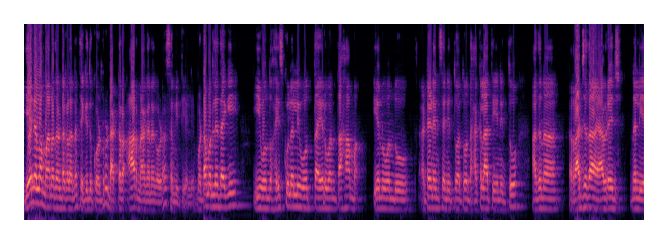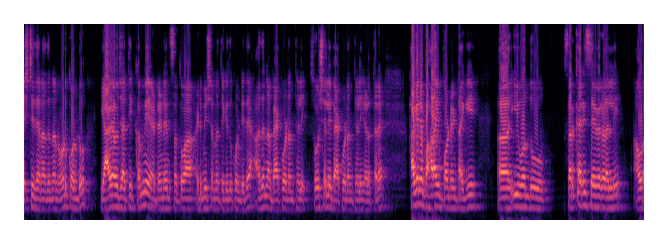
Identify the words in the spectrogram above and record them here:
ಏನೆಲ್ಲ ಮಾನದಂಡಗಳನ್ನ ತೆಗೆದುಕೊಂಡ್ರು ಡಾಕ್ಟರ್ ಆರ್ ನಾಗನಗೌಡ ಸಮಿತಿಯಲ್ಲಿ. ಮೊಟ್ಟ ಮೊದಲನೇದಾಗಿ ಈ ಒಂದು ಹೈಸ್ಕೂಲಲ್ಲಿ ಓದ್ತಾ ಇರುವಂತಹ ಏನು ಒಂದು ಅಟೆಂಡೆನ್ಸ್ ಏನಿತ್ತು ಅಥವಾ ದಾಖಲಾತಿ ಏನಿತ್ತು, ಅದನ್ನ ರಾಜ್ಯದ ಆವರೇಜ್ನಲ್ಲಿ ಎಷ್ಟಿದೆ ಅನ್ನೋದನ್ನ ನೋಡಿಕೊಂಡು ಯಾವ್ಯಾವ ಜಾತಿ ಕಮ್ಮಿ ಅಟೆಂಡೆನ್ಸ್ ಅಥವಾ ಅಡ್ಮಿಷನ್ ತೆಗೆದುಕೊಂಡಿದೆ, ಅದನ್ನ ಬ್ಯಾಕ್ವರ್ಡ್ ಅಂತ ಹೇಳಿ ಸೋಷಿಯಲಿ ಬ್ಯಾಕ್ವರ್ಡ್ ಅಂತ ಹೇಳಿ ಹೇಳ್ತಾರೆ. ಹಾಗೇನೆ ಬಹಳ ಇಂಪಾರ್ಟೆಂಟ್ ಆಗಿ ಈ ಒಂದು ಸರ್ಕಾರಿ ಸೇವೆಗಳಲ್ಲಿ ಅವರ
